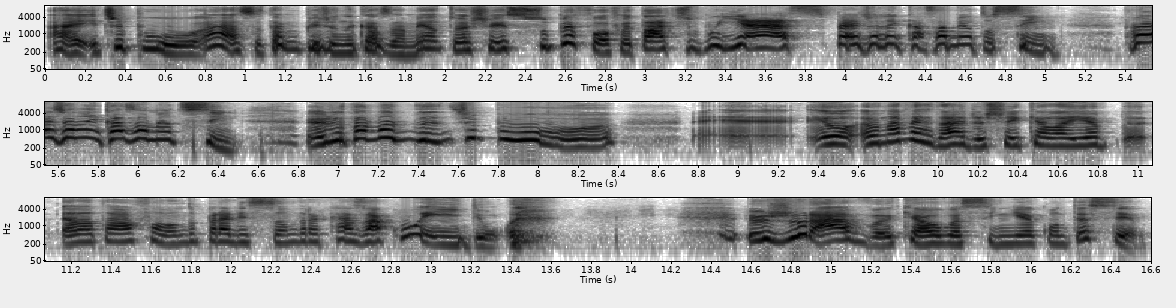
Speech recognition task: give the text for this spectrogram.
Aí, tipo, ah, você tá me pedindo em casamento? Eu achei super fofo. Eu tava tipo, yes, pede ela em casamento sim. Pede ela em casamento sim. Eu já tava, tipo. É, eu, eu, na verdade, achei que ela ia. Ela tava falando pra Alessandra casar com o Aiden. Eu jurava que algo assim ia acontecer.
